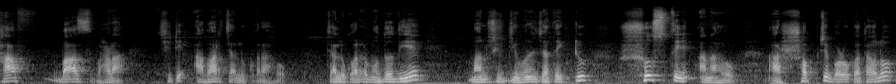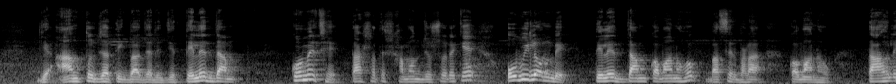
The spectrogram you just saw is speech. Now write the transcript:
হাফ বাস ভাড়া, সেটি আবার চালু করা হোক। চালু করার মধ্য দিয়ে মানুষের জীবনে যাতে একটু স্বস্তি আনা হোক। আর সবচেয়ে বড় কথা হলো যে আন্তর্জাতিক বাজারে যে তেলের দাম কমেছে, তার সাথে সামঞ্জস্য রেখে অবিলম্বে তেলের দাম কমানো হোক, বাসের ভাড়া কমানো হোক, তাহলে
